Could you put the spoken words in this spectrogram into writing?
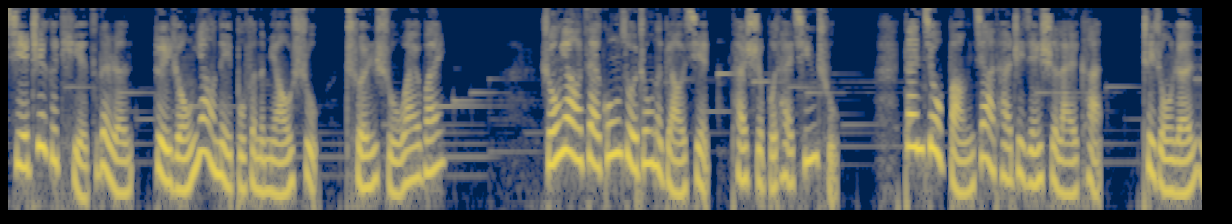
写这个帖子的人对荣耀那部分的描述纯属歪歪。荣耀在工作中的表现，他是不太清楚。但就绑架他这件事来看，这种人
